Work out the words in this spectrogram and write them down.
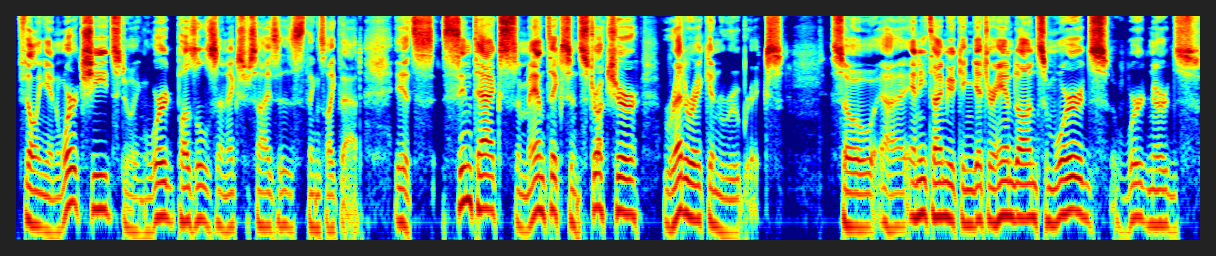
filling in worksheets, doing word puzzles and exercises, things like that. It's syntax, semantics and structure, rhetoric and rubrics. So, uh, anytime you can get your hand on some words, word nerds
